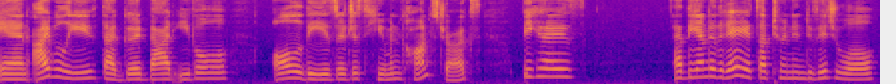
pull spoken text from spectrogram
And I believe that good, bad, evil, all of these are just human constructs because at the end of the day, it's up to an individual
